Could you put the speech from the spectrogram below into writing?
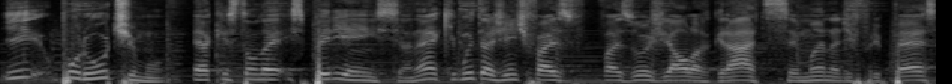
E por último, é a questão da experiência, né? Que muita gente faz, faz hoje aulas grátis, semana de free pass,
